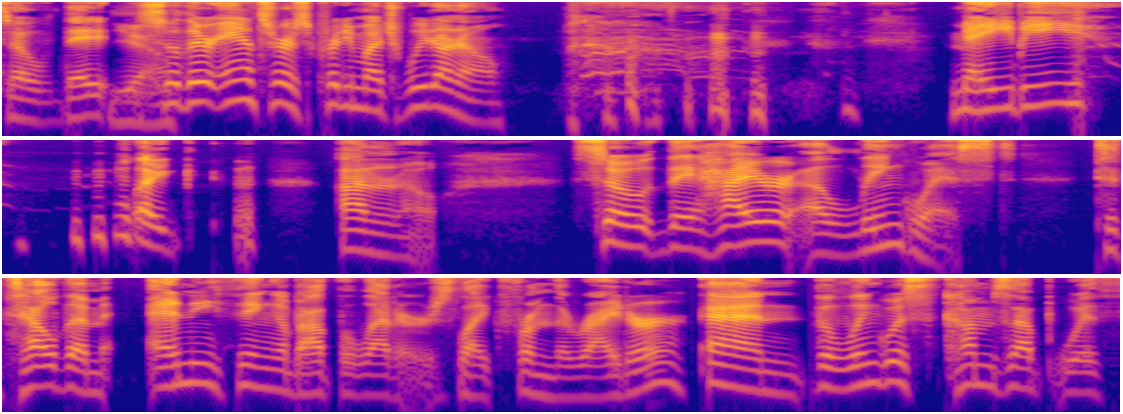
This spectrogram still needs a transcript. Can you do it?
So they, Yeah. so their answer is pretty much, we don't know. Maybe. like, I don't know. So they hire a linguist to tell them anything about the letters, like from the writer. And the linguist comes up with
